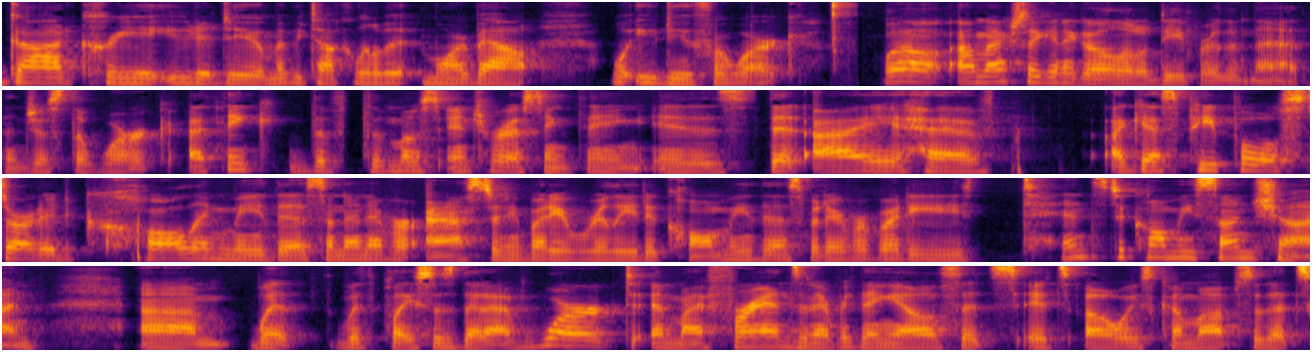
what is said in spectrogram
god create you to do? Maybe talk a little bit more about what you do for work. Well, I'm actually going to go a little deeper than that, than just the work. I think the the most interesting thing is that I have I guess people started calling me this, and I never asked anybody really to call me this, but everybody tends to call me sunshine. Um, with with places that I've worked and my friends and everything else, it's it's always come up. So that's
